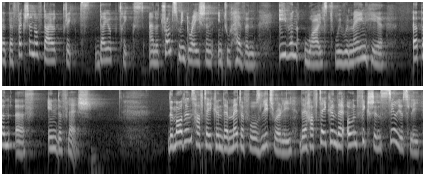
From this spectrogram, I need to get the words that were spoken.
a perfection of dioptrics, dioptrics and a transmigration into heaven, even whilst we remain here upon earth in the flesh. The moderns have taken their metaphors literally. They have taken their own fictions seriously.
